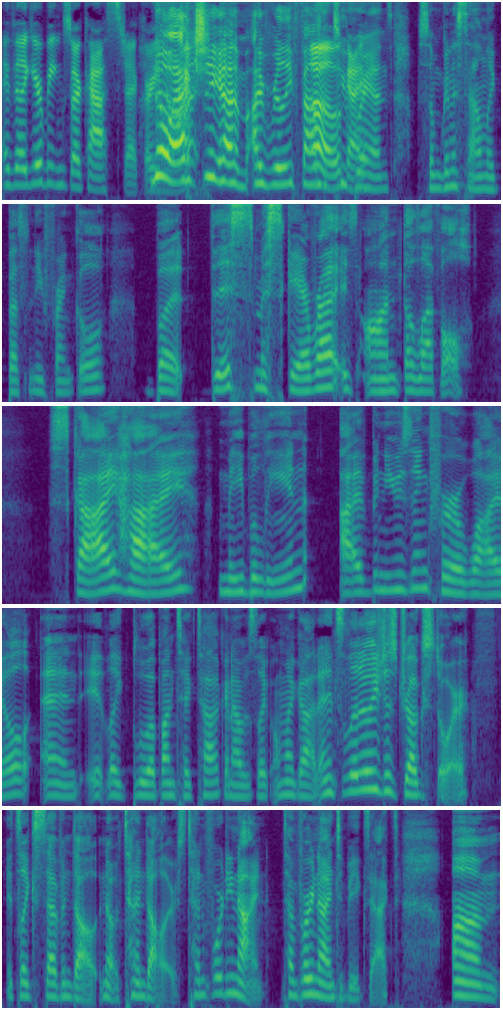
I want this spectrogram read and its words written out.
I feel like you're being sarcastic. Are no, you I actually am. I really found Oh, two okay. brands. So I'm gonna sound like Bethenny Frankel, but this mascara is on the level. Sky High Maybelline. I've been using for a while and it like blew up on TikTok and I was like, oh my God. And it's literally just drugstore. It's like seven dollars, no, ten dollars, ten forty nine, ten forty nine to be exact. Um,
